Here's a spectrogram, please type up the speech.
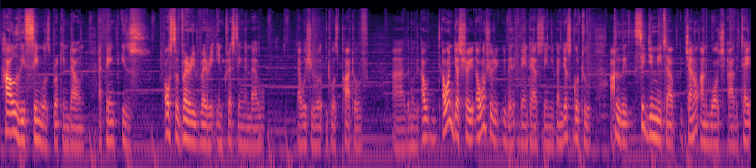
how this scene was broken down, I think is also very, very interesting and I, I wish it was part of uh, the movie. I, I won't just show you. I won't show you the, the entire scene. You can just go to uh, to the CG Meetup channel and watch uh, the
